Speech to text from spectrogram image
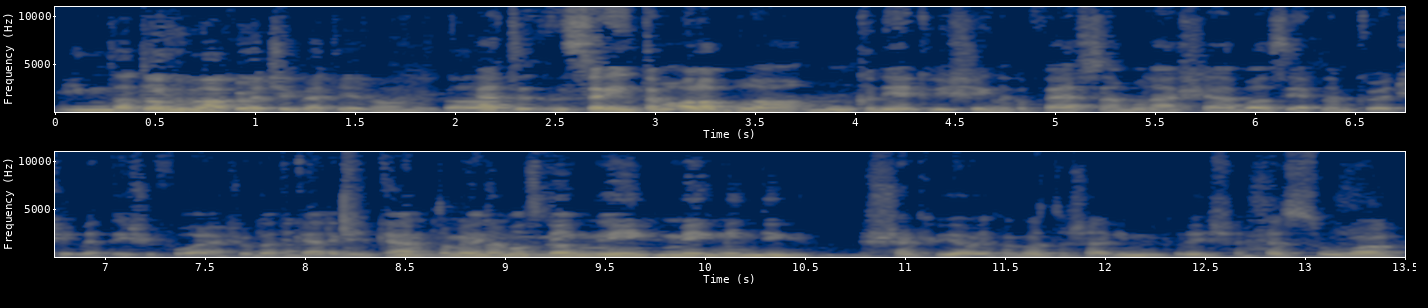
In, Tehát in, a költségvetésben mondjuk a... Hát szerintem alapból a munkanélküliségnek a felszámolásába azért nem költségvetési forrásokat Igen. kell inkább Nem tudom, én nem, még, még, még mindig se hülye vagyok a gazdasági működésekhez, szóval...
